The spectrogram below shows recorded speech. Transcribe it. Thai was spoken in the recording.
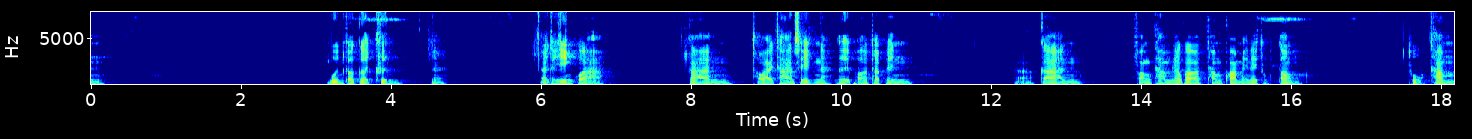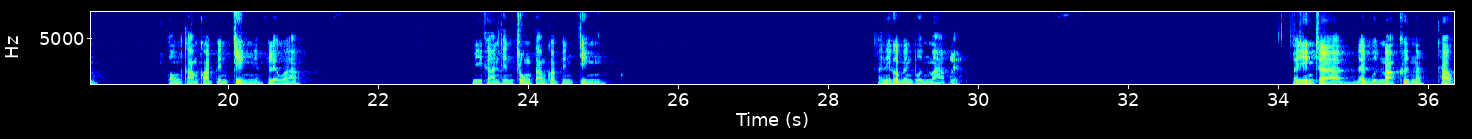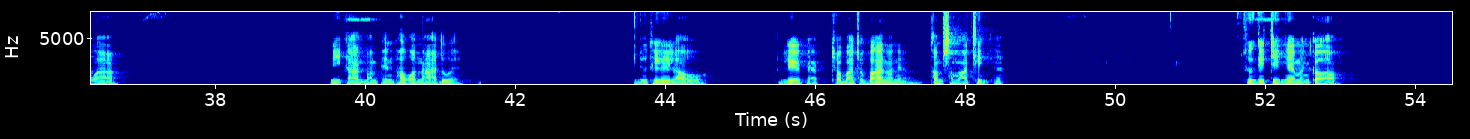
บุญก็เกิดขึ้นนะอาจจะยิ่งกว่าการถวายทานซะอีกนะ โดยเพราะถ้าเป็นการฟังธรรมแล้วก็ทำความเห็นให้ถูกต้อง ถูกทำตรงตามความเป็นจริงเนี่ยก็เรียกว่า มีการเห็นตรงตามความเป็นจริง อันนี้ก็เป็นบุญมากเลย แล้วยิ่งจะได้บุญมากขึ้นนะถ้าว่า มีการบำเพ็ญภาวนาด้วย หรือที่เราเรียกแบบชาวบ้านชาวบ้านว่านี้ทำสมาธินะซึ่งที่จริงเนี่ยมันก็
